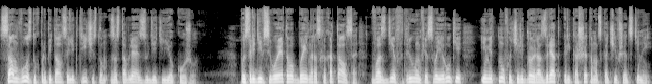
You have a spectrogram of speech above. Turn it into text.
Сам воздух пропитался электричеством, заставляя зудеть ее кожу. Посреди всего этого Бэйн расхохотался, воздев в триумфе свои руки и метнув очередной разряд, рикошетом отскочивший от стены.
